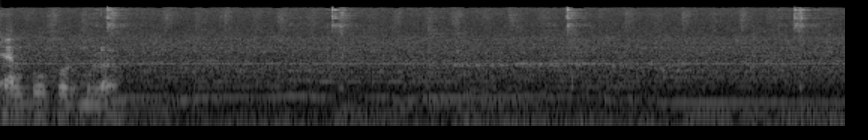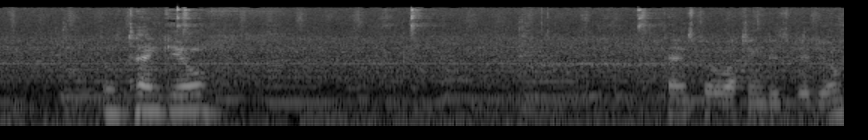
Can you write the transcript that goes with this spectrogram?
elbow formula. So thank you. Thanks for watching this video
